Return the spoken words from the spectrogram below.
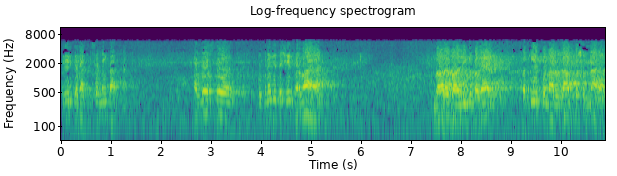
تقریر کے وقت سے نہیں کاٹنا اور دوست اتنے کی تشریف فرما ہے۔ دورے بازی کے بغیر فقیر کے معروضات کو سننا ہے۔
